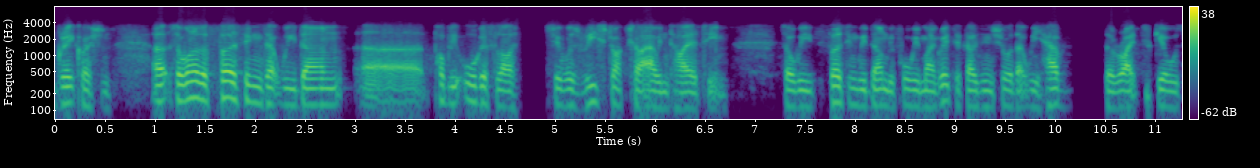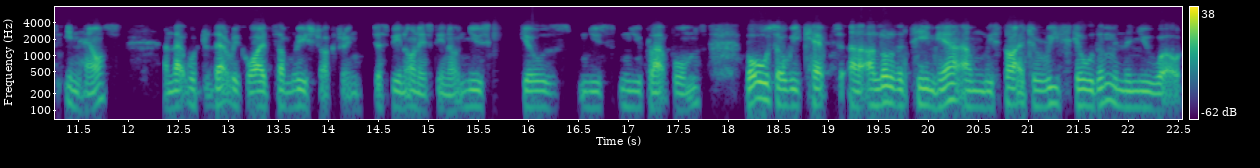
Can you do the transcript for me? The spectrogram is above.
Great question. so one of the first things that we done probably August last year was restructure our entire team. So we first thing we done before we migrate to cloud is ensure that we have the right skills in house and that would that required some restructuring. Just being honest, you know, new skills, new new platforms, but also we kept uh, a lot of the team here, and we started to reskill them in the new world.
